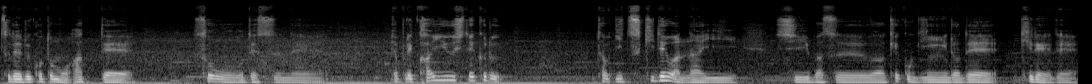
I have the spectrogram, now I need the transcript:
釣れることもあってそうですね。やっぱり回遊してくる多分いつきではないシーバスは結構銀色で綺麗で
